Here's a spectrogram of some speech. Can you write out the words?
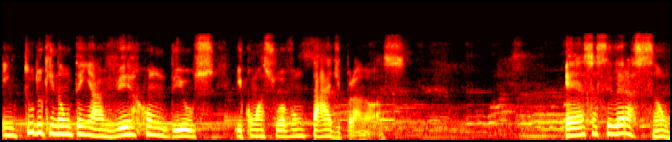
em tudo que não tem a ver com Deus e com a sua vontade para nós. É essa aceleração.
